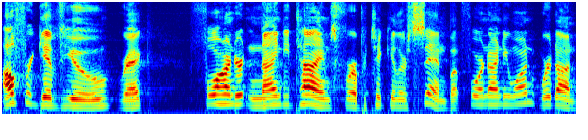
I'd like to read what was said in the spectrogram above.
I'll forgive you, Rick, 490 times for a particular sin, but 491, we're done.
